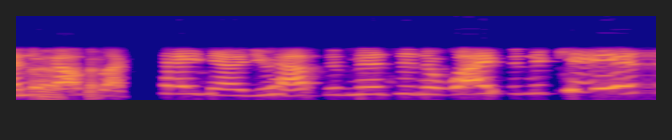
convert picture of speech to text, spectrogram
And look, I was like, hey, now you have to mention the wife and the kids.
